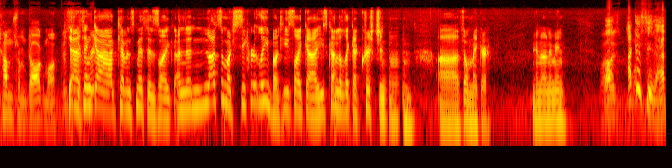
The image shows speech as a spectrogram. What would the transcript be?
comes from Dogma. This yeah, is I a think cri- uh, Kevin Smith is like uh, not so much secretly, but he's like uh, he's kind of like a Christian uh, filmmaker. You know what I mean? Well, I can see that.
